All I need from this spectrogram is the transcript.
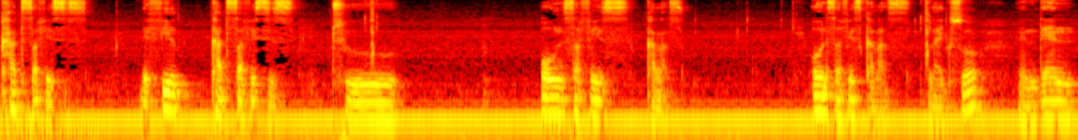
cut surfaces the fill cut surfaces to own surface colors. Own surface colors like so. And then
